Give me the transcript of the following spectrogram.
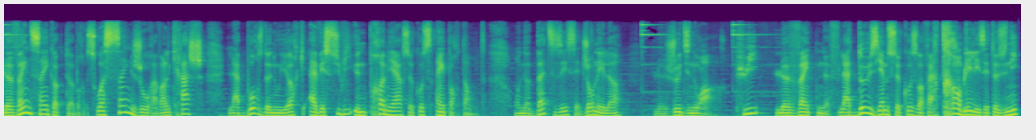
le 25 octobre, soit cinq jours avant le crash, la bourse de New York avait subi une première secousse importante. On a baptisé cette journée-là le Jeudi noir. Puis, le 29, la deuxième secousse va faire trembler les États-Unis,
